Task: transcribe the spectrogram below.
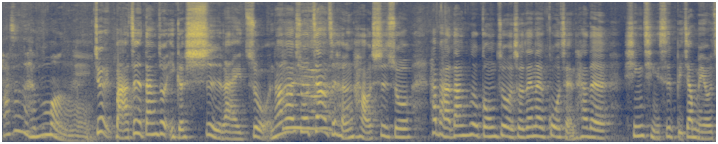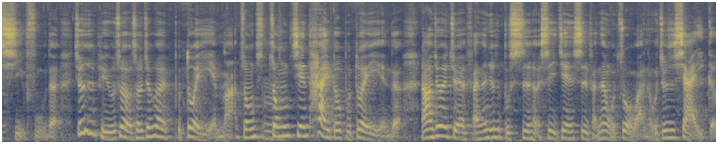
他真的很猛哎、就把这个当做一个事来做。然后他说这样子很好，是说他把它当做工作的时候，在那个过程他的心情是比较没有起伏的。就是比如说有时候就会不对眼嘛，中中间太多不对眼的，然后就会觉得反正就是不适合是一件事，反正我做完了，我就是下一个。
